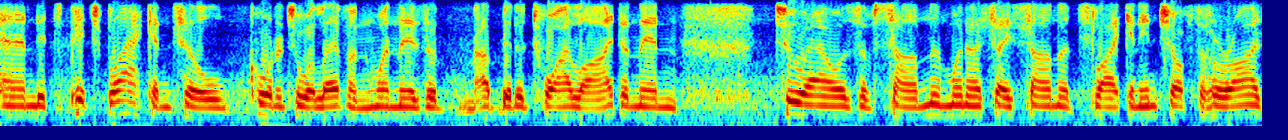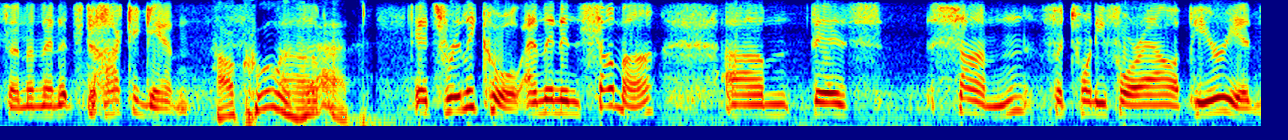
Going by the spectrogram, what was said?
and it's pitch black until quarter to eleven when there's a, a bit of twilight, and then two hours of sun. And when I say sun, it's like an inch off the horizon, and then it's dark again. How cool is Uh, that? It's really cool. And then in summer, um, there's sun for 24 hour periods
